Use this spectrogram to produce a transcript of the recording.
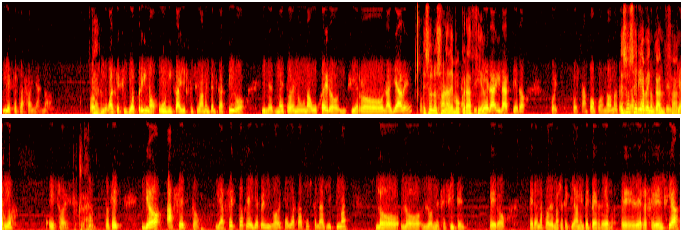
Y esto está fallando. Igual que si yo primo única y exclusivamente el castigo y les meto en un agujero y cierro la llave. Pues Eso no es una democracia. Y la quiero, pues, pues tampoco, ¿no? Eso sería venganza. Eso es. Claro. Entonces, yo acepto, y acepto que ya te digo, ¿eh? que haya casos que las víctimas lo, lo, lo necesiten, pero, pero no podemos efectivamente perder eh, de referencia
